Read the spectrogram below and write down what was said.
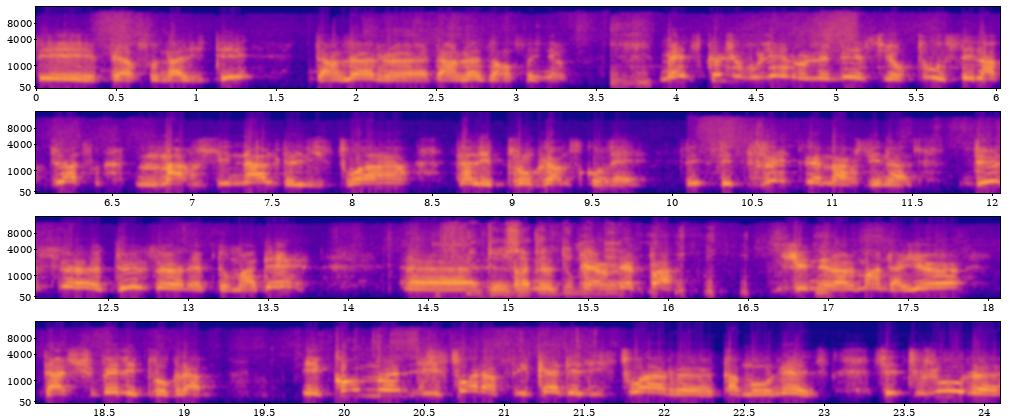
ces personnalités dans, leur, dans leurs enseignants. Mais ce que je voulais relever surtout, c'est la place marginale de l'histoire dans les programmes scolaires. C'est- très très marginal. Deux heures, deux heures hebdomadaires, euh, Deux ça heures ne hebdomadaires. permet pas, généralement d'ailleurs, d'achever les programmes. Et comme l'histoire africaine et l'histoire euh, camerounaise, c'est toujours euh,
